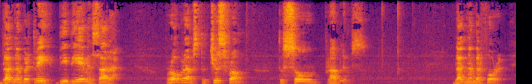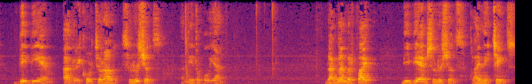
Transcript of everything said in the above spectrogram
Blog number 3, BBM and Sara. Programs to choose from to solve problems. Blog number 4, BBM Agricultural Solutions. Andito po yan. Blog number 5, BBM Solutions, Climate Change.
